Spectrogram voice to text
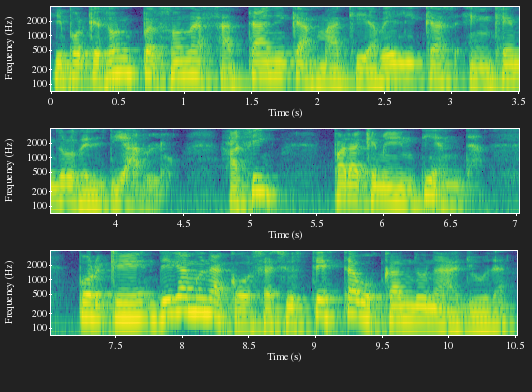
y porque son personas satánicas, maquiavélicas, engendros del diablo. Así, para que me entienda. Porque dígame una cosa, si usted está buscando una ayuda,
